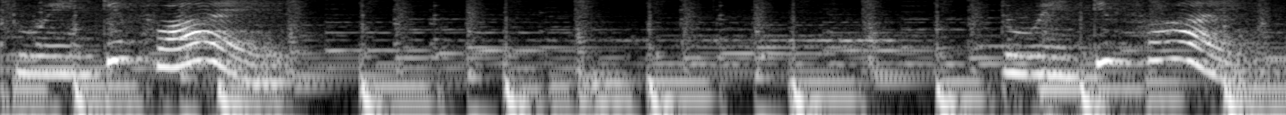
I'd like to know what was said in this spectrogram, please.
twenty-five, twenty-five.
